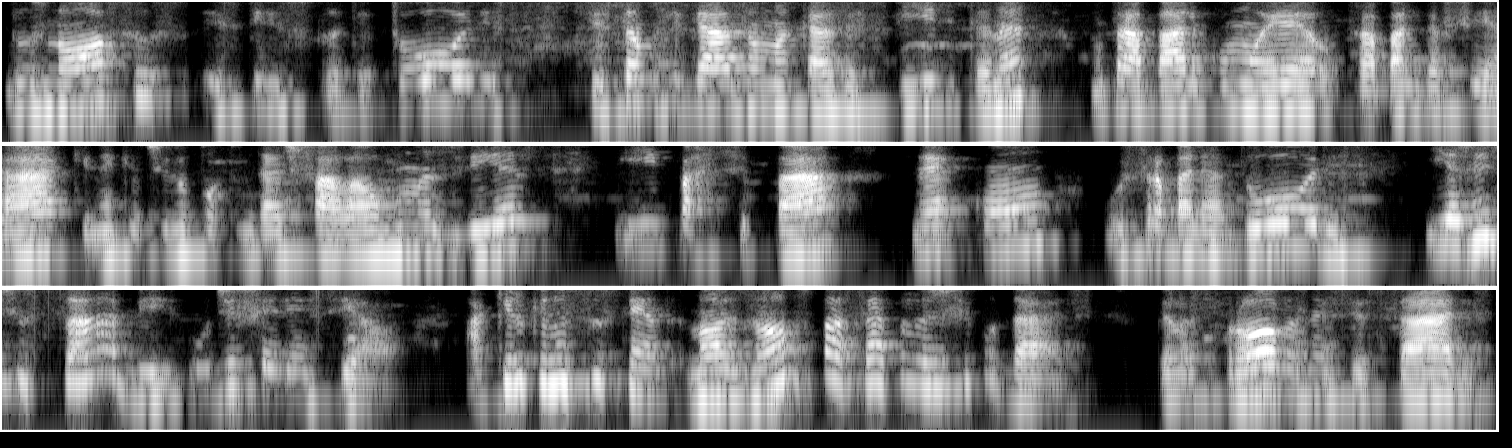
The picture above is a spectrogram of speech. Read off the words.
dos nossos espíritos protetores, se estamos ligados a uma casa espírita, né? Um trabalho como é o trabalho da FEAC, né, que eu tive a oportunidade de falar algumas vezes e participar né, com os trabalhadores, e a gente sabe o diferencial, aquilo que nos sustenta. Nós vamos passar pelas dificuldades, pelas provas necessárias,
